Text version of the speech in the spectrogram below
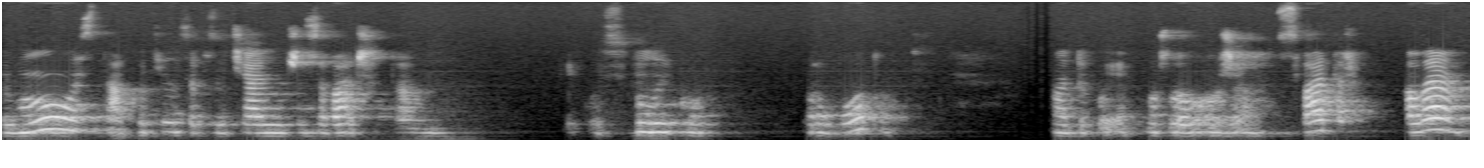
Тому ось так, хотілося б, звичайно, вже завершити якусь велику роботу. Таку, як, можливо, вже светр, але.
